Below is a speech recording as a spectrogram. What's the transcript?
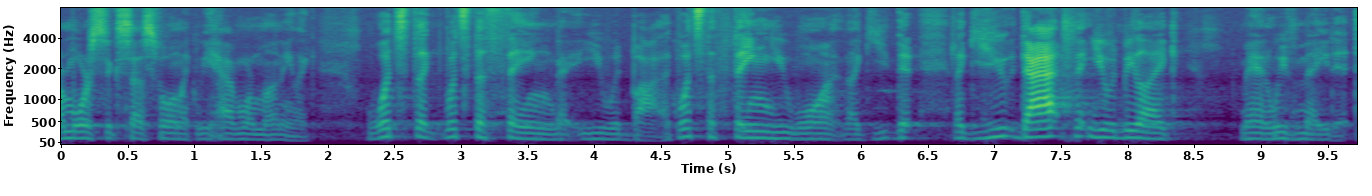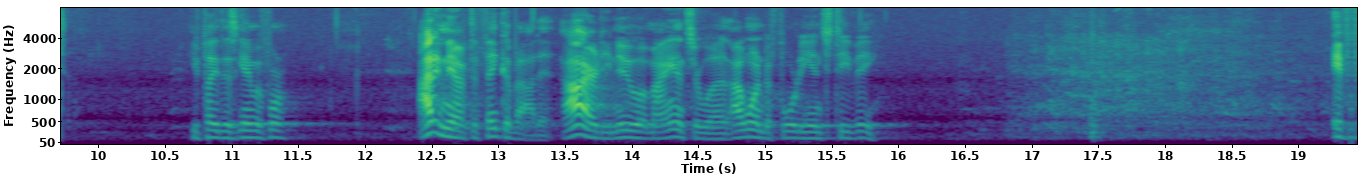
are more successful and like we have more money, like what's the what's the thing that you would buy? Like, what's the thing you want? Like, you, that, like you that thing you would be like, man, we've made it. You played this game before? I didn't even have to think about it. I already knew what my answer was. I wanted a 40 inch TV. if,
